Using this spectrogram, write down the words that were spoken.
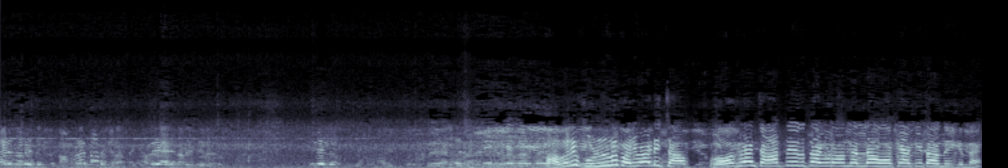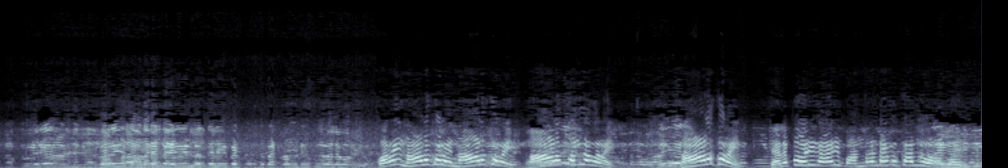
ആരും തടയത്തില്ല നമ്മളെ തടഞ്ഞണം അവരെ ആരും തടയത്തില്ലല്ലോ ഇല്ലല്ലോ അവർ ഫുള്ള് പരിപാടി പ്രോഗ്രാം ചാർട്ട് ചെയ്തിട്ടാ ഇവിടെ വന്ന് എല്ലാം ഓക്കെ ആക്കിയിട്ടാണ് നിൽക്കുന്നത് കുറയും നാളെ കുറയും നാളെ കുറയും നാളെ തന്നെ കുറയും നാളെ കുറയും. ചിലപ്പോ ഒരു കാര്യം പന്ത്രണ്ടേ മുക്കാലിന് പറയുമായിരിക്കും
